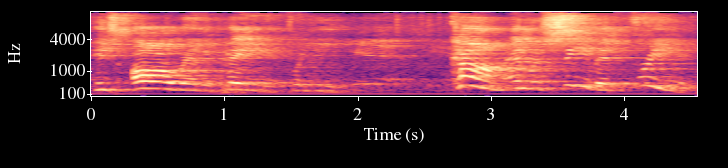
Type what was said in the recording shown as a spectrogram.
He's already paid it for you. Come and receive it freely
